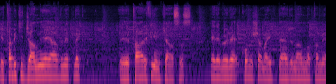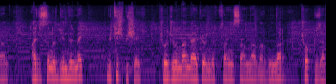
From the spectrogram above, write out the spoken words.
E, tabii ki canlıya yardım etmek e, tarifi imkansız. Hele böyle konuşamayıp derdini anlatamayan, acısını dindirmek müthiş bir şey. Çocuğundan belki önde tutan insanlar var. Bunlar çok güzel.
